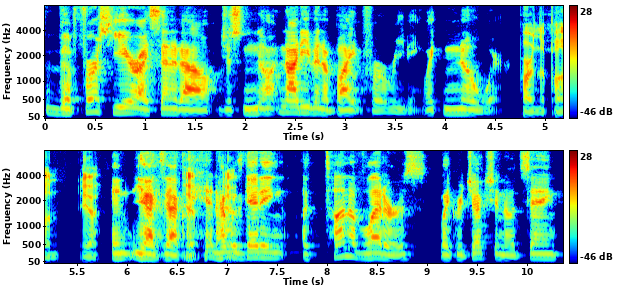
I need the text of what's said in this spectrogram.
the first year I sent it out, just not not even a bite for a reading, like nowhere. pardon the pun. Yeah, And yeah, exactly. Yeah, and I yeah. was getting a ton of letters, like rejection notes, saying,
